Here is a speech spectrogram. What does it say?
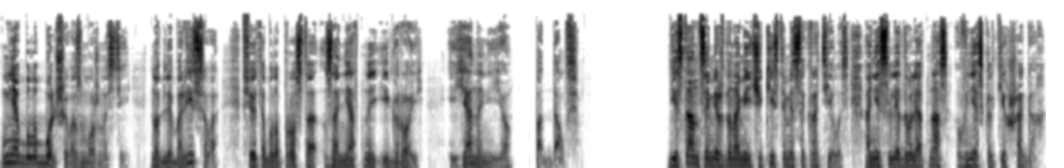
у меня было больше возможностей. Но для Борисова все это было просто занятной игрой, и я на нее поддался. Дистанция между нами и чекистами сократилась. Они следовали от нас в нескольких шагах.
